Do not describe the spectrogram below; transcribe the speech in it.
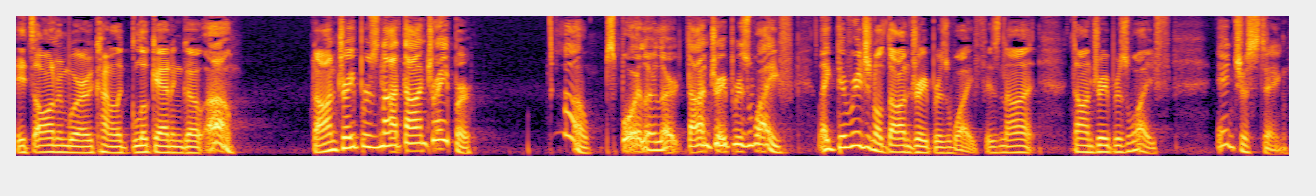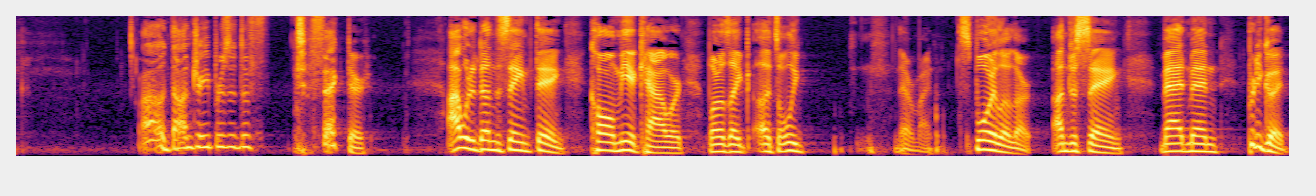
it's on and where I kind of like look at and go, oh, Don Draper's not Don Draper. Oh, spoiler alert, Don Draper's wife. Like the original Don Draper's wife is not Don Draper's wife. Interesting. Oh, Don Draper's a def- defector. I would have done the same thing. Call me a coward, but I was like, oh, it's only. Never mind. Spoiler alert. I'm just saying, Mad Men, pretty good.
